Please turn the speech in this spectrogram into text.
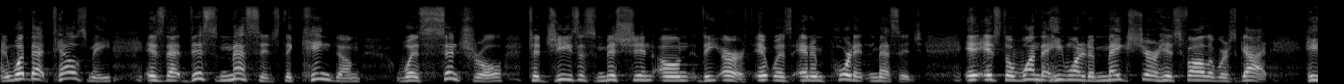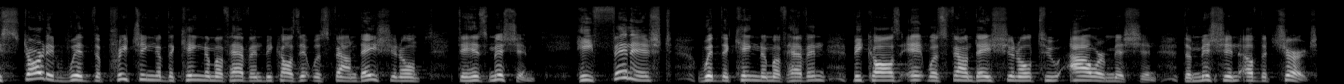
And what that tells me is that this message, the kingdom, was central to Jesus' mission on the earth. It was an important message. It's the one that he wanted to make sure his followers got. He started with the preaching of the kingdom of heaven because it was foundational to his mission. He finished with the kingdom of heaven because it was foundational to our mission, the mission of the church.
